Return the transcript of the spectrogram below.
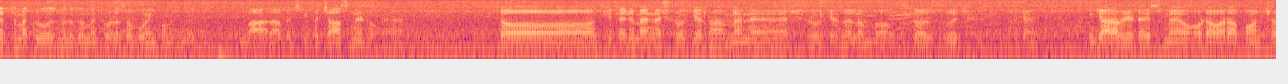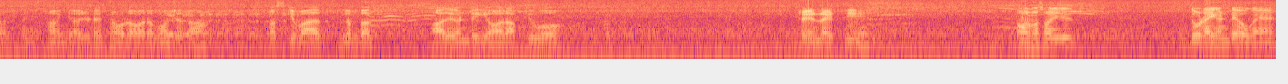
जब तक मैं क्रूज़ में तब तक मैं थोड़ा सा वो इन्फॉर्मेशन बारह बज के पचास मिनट हो गए हैं। तो कितने जो मैंने शुरू किया था, मैंने शुरू किया था लगभग दस बजे, ठीक है? ग्यारह बजे टाइस में ओडावारा पहुँचा। हाँ ग्यारह बजे टाइस में ओडावारा पहुँचा था। उसके बाद लगभग आधे घंटे की और आपकी वो ट्रेन राइड थी। तो ऑलमोस्ट वाली दो ढाई घंटे हो गए हैं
